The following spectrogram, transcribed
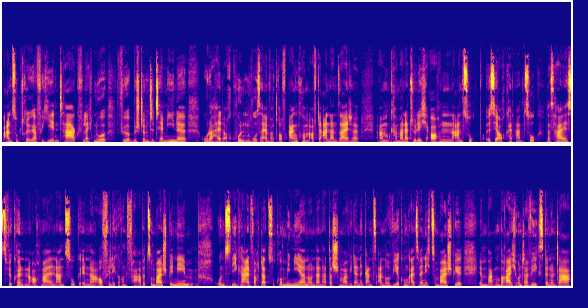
Anzugträger für jeden Tag, vielleicht nur für bestimmte Termine Termine oder halt auch Kunden, wo es ja einfach drauf ankommt. Auf der anderen Seite ähm, kann man natürlich auch einen Anzug, ist ja auch kein Anzug. Das heißt, wir könnten auch mal einen Anzug in einer auffälligeren Farbe zum Beispiel nehmen und Sneaker einfach dazu kombinieren. Und dann hat das schon mal wieder eine ganz andere Wirkung, als wenn ich zum Beispiel im Bankenbereich unterwegs bin und da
